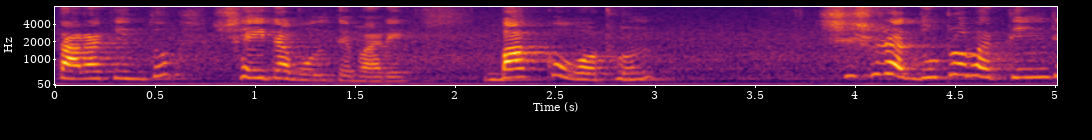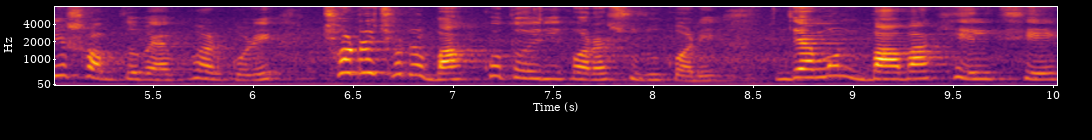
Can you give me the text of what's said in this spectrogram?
তারা কিন্তু সেইটা বলতে পারে। বাক্য গঠন, শিশুরা দুটো বা তিনটে শব্দ ব্যবহার করে ছোট ছোট বাক্য তৈরি করা শুরু করে। যেমন, বাবা খেলছে,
